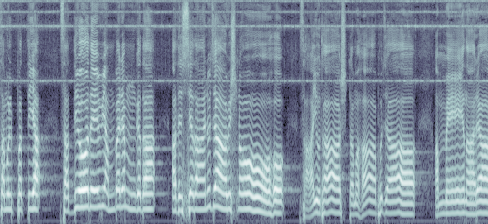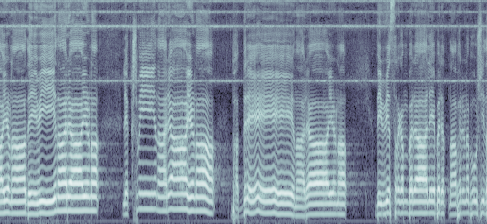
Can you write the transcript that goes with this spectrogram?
സമുൽപ്പത്തിയ സദ്യോ ദേവി അംബരം ഗത അദൃശ്യതാനുജാ വിഷ്ണോ സായുധാഷ്ടമഹാഭുജ. അമ്മേ നാരായണ ദേവി നാരായണ ലക്ഷ്മീ നാരായണ ഭദ്രേ നാരായണ. ദിവ്യസ്രകമ്പരാലേപരത്നാഭരണഭൂഷിത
